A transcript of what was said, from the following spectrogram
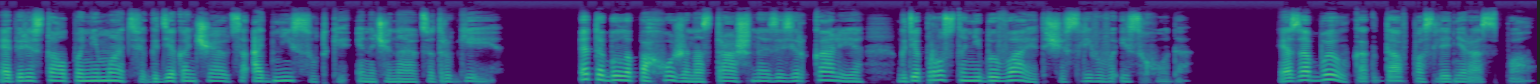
Я перестал понимать, где кончаются одни сутки и начинаются другие. Это было похоже на страшное зазеркалье, где просто не бывает счастливого исхода. Я забыл, когда в последний раз спал.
